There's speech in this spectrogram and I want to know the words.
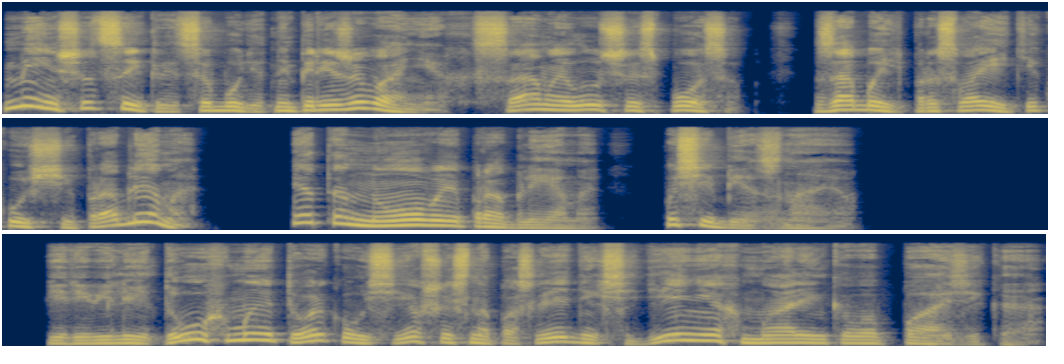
Меньше циклиться будет на переживаниях. Самый лучший способ забыть про свои текущие проблемы — это новые проблемы, по себе знаю. Перевели дух мы, только усевшись на последних сиденьях маленького пазика.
